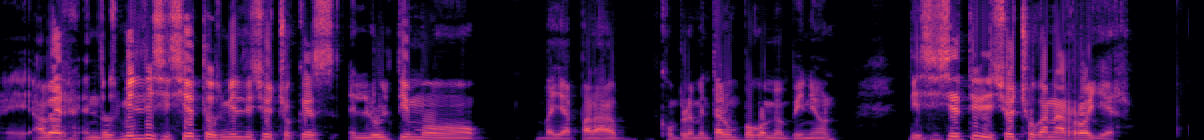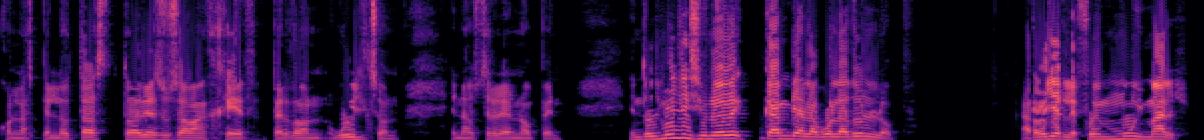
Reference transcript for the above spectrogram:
eh, a ver, en 2017-2018, que es el último, vaya, para complementar un poco mi opinión, 17 y 18 gana Roger. Con las pelotas todavía se usaban Head, perdón, Wilson en Australian Open. En 2019 cambia la bola Dunlop. A Roger le fue muy mal.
